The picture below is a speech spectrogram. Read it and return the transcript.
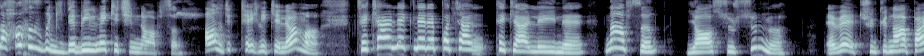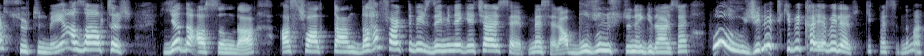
daha hızlı gidebilmek için ne yapsın? Azıcık tehlikeli ama tekerleklere paten tekerleğine ne yapsın? Yağ sürsün mü? Evet çünkü ne yapar? Sürtünmeyi azaltır. Ya da aslında asfalttan daha farklı bir zemine geçerse mesela buzun üstüne giderse huu, jilet gibi kayabilir. Gitmesin değil mi?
